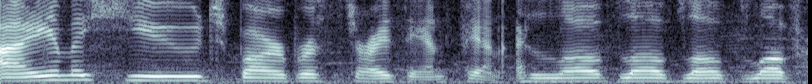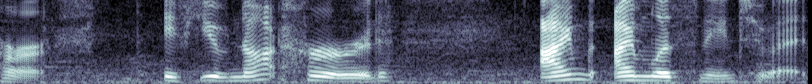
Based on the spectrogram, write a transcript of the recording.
I am a huge Barbra Streisand fan. I love, love, love, love her. If you've not heard, I'm I'm listening to it,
